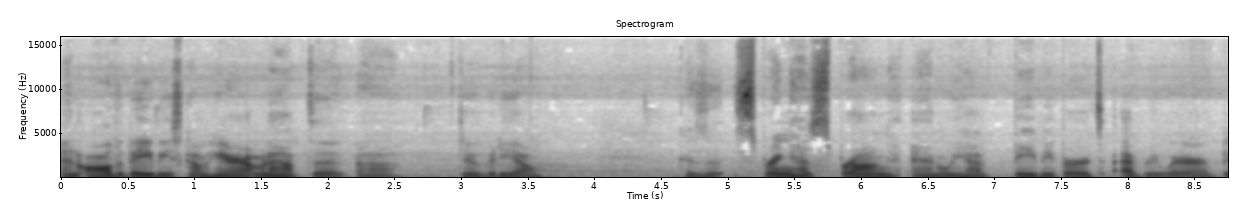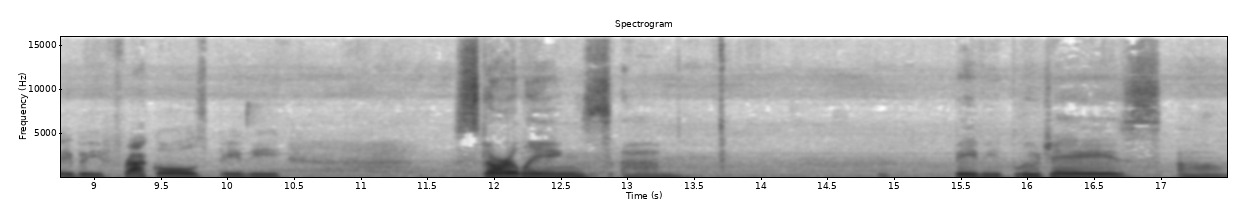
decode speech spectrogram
And all the babies come here. I'm gonna have to uh, do a video because spring has sprung and we have baby birds everywhere. Baby grackles, baby starlings, um, baby blue jays. Um,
